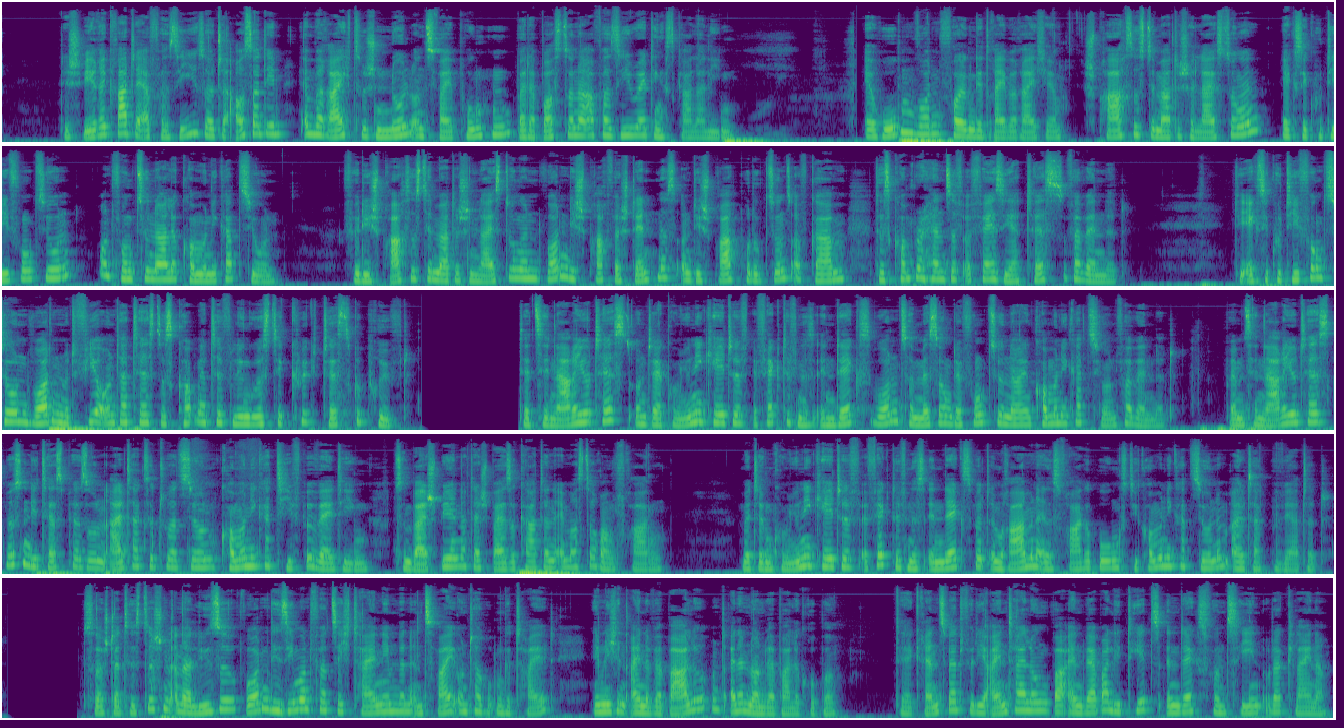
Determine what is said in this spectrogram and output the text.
der Schweregrad der Aphasie sollte außerdem im Bereich zwischen 0 und 2 Punkten bei der Bostoner Aphasie-Ratingskala liegen. Erhoben wurden folgende drei Bereiche: sprachsystematische Leistungen, Exekutivfunktionen und funktionale Kommunikation. Für die sprachsystematischen Leistungen wurden die Sprachverständnis und die Sprachproduktionsaufgaben des Comprehensive Aphasia Tests verwendet die Exekutivfunktionen wurden mit vier Untertests des Cognitive Linguistic Quick Test geprüft. Der Szenario-Test und der Communicative Effectiveness Index wurden zur Messung der funktionalen Kommunikation verwendet. Beim Szenario-Test müssen die Testpersonen Alltagssituationen kommunikativ bewältigen, zum Beispiel nach der Speisekarte in einem Restaurant fragen. Mit dem Communicative Effectiveness Index wird im Rahmen eines Fragebogens die Kommunikation im Alltag bewertet zur statistischen Analyse wurden die 47 Teilnehmenden in zwei Untergruppen geteilt, nämlich in eine verbale und eine nonverbale Gruppe. Der Grenzwert für die Einteilung war ein Verbalitätsindex von 10 oder kleiner.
